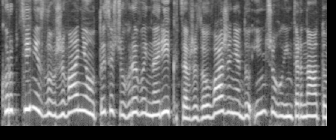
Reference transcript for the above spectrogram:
Корупційні зловживання у тисячу гривень на рік – це вже зауваження до іншого інтернату.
